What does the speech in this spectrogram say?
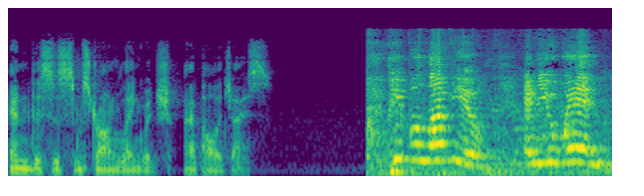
And this is some strong language. I apologize. People love you and you win.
